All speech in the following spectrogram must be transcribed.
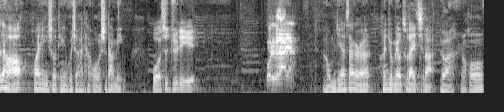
大家好，欢迎收听《回声海滩》，我是大明我是居里，我是葛大爷，啊。我们今天三个人很久没有凑在一起了，对吧？然后，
